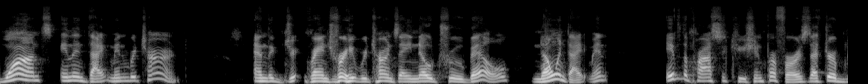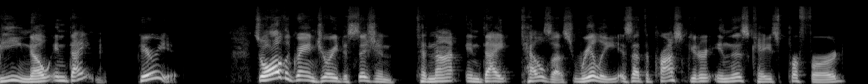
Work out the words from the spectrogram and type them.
wants an indictment returned. And the grand jury returns a no true bill, no indictment, if the prosecution prefers that there be no indictment, period. So, all the grand jury decision to not indict tells us really is that the prosecutor in this case preferred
